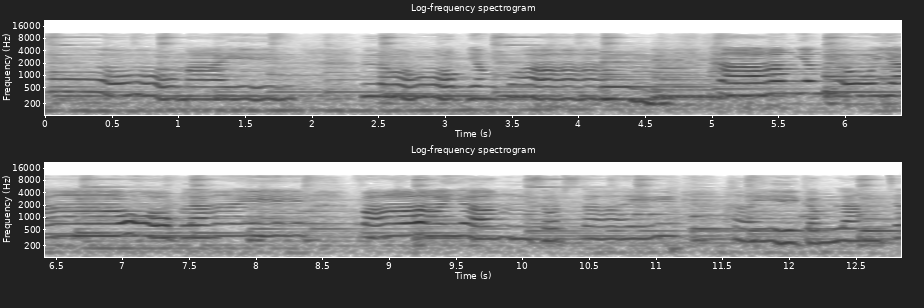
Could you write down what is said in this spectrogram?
สู้ใหม่ โลกยังกว้าง กำลังใจ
